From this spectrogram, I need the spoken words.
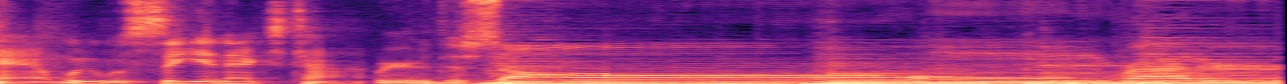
and we will see you next time. We're the songwriters.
